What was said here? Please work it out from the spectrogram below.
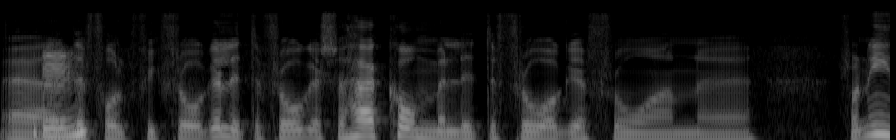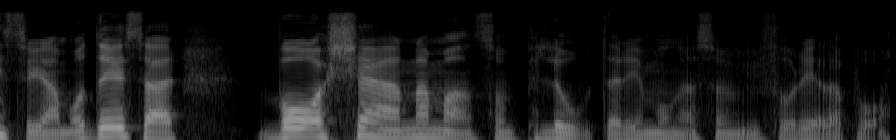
Eh, mm. Där folk fick fråga lite frågor. Så här kommer lite frågor från, eh, från Instagram. Och det är så här, vad tjänar man som pilot? är det många som vi får reda på.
